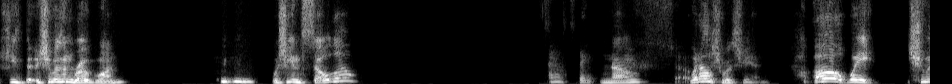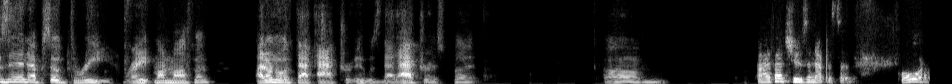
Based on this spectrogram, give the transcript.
She's she was in rogue one. Mhm. was she in solo? I don't think no? so. what else was she in? Oh wait. She was in episode three right? Mon mothma i don't know if that actor it was that actress but um i thought she was in episode four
